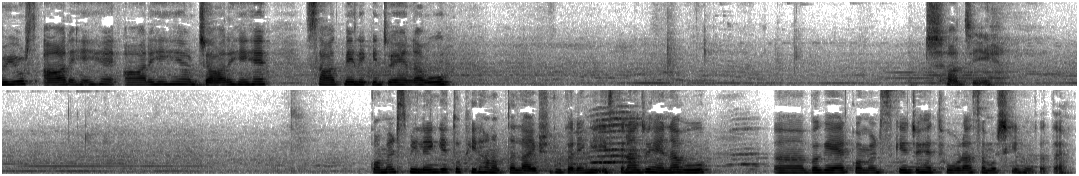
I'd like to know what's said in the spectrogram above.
व्यूअर्स आ रहे हैं, आ रहे हैं और जा रहे हैं साथ में, लेकिन जो है ना वो अच्छा जी। कमेंट्स मिलेंगे तो फिर हम अपना लाइव शुरू करेंगे। इस तरह जो है ना वो बग़ैर कमेंट्स के जो है थोड़ा सा मुश्किल हो जाता है।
